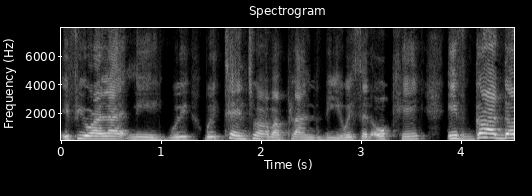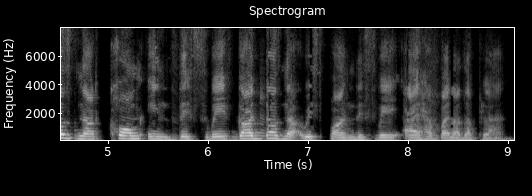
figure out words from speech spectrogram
If you are like me, we, we tend to have a plan B. We said, okay, if God does not come in this way, if God does not respond this way, I have another plan.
